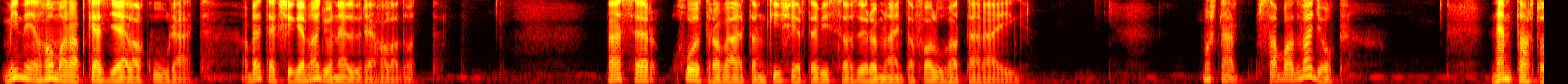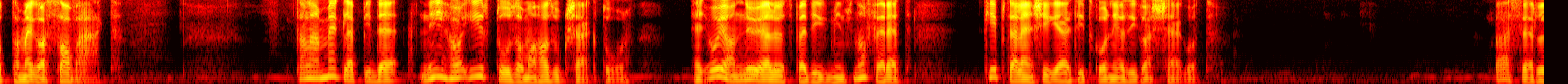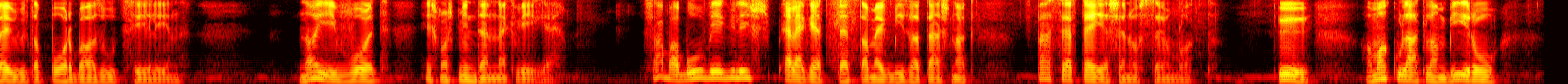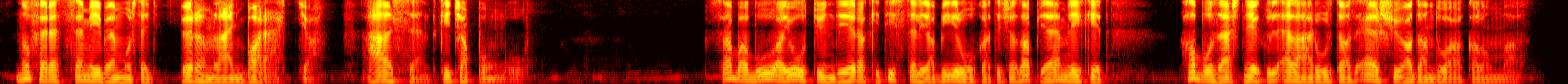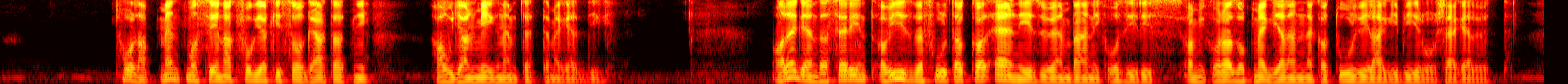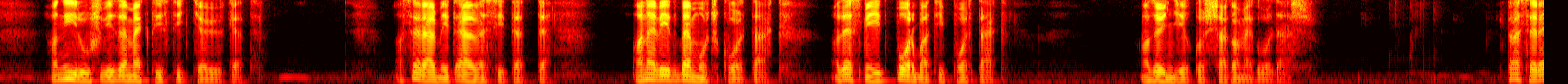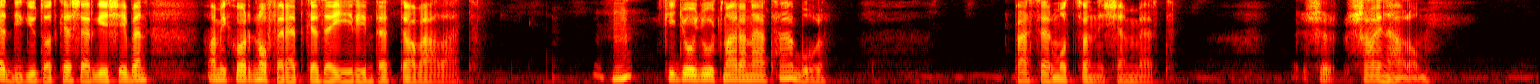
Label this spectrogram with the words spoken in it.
Minél hamarabb kezdje el a kúrát. A betegsége nagyon előre haladott. Pászer holtra váltan kísérte vissza az örömlányt a falu határáig. Most már szabad vagyok? Nem tartotta meg a szavát. Talán meglepi, de néha írtózom a hazugságtól. Egy olyan nő előtt pedig, mint Noferet, képtelenség eltitkolni az igazságot. Pászer leült a porba az út szélén. Naív volt, és most mindennek vége. Szababú végül is eleget tett a megbízatásnak, Pászer teljesen összeomlott. Ő, a makulátlan bíró, Noferet szemében most egy örömlány barátja, álszent, kicsapongó. Szababú, a jó tündér, aki tiszteli a bírókat és az apja emlékét, habozás nélkül elárulta az első adandó alkalommal. Holnap Mentmoszénak fogja kiszolgáltatni, ha ugyan még nem tette meg eddig. A legenda szerint a vízbe fultakkal elnézően bánik Osiris, amikor azok megjelennek a túlvilági bíróság előtt. A Nílus vize megtisztítja őket. A szerelmét elveszítette, a nevét bemocskolták, az eszméit porba tiporták. Az öngyilkosság a megoldás. Pászer eddig jutott kesergésében, amikor Noferet keze érintette a vállát. Hm? Kigyógyult már a náthából? Pászer moccanni sem mert. Sajnálom.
